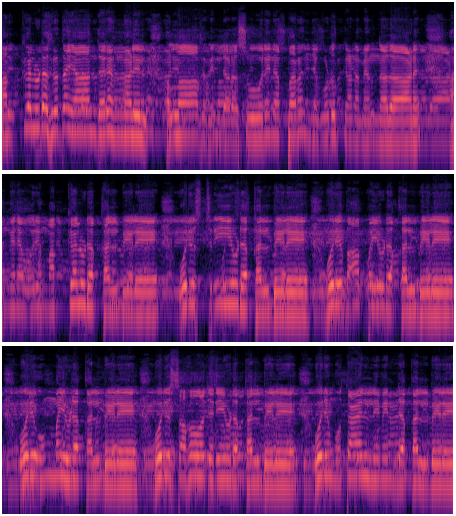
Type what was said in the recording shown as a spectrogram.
മക്കളുടെ ഹൃദയാന്തരങ്ങളിൽ അള്ളാഹുവിന്റെ റസൂലിനെ പറഞ്ഞു കൊടുക്കണമെന്നതാണ്. അങ്ങനെ ഒരു മക്കളുടെ കൽബിലെ ഒരു സ്ത്രീയുടെ കൽബിലെ ഒരു ബാപ്പയുടെ കൽബിലെ ഒരു ഉമ്മയുടെ കൽബിലെ ഒരു സഹോദരിയുടെ കൽബിലെ ഒരു മുത്താലിമിന്റെ കൽബിലെ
